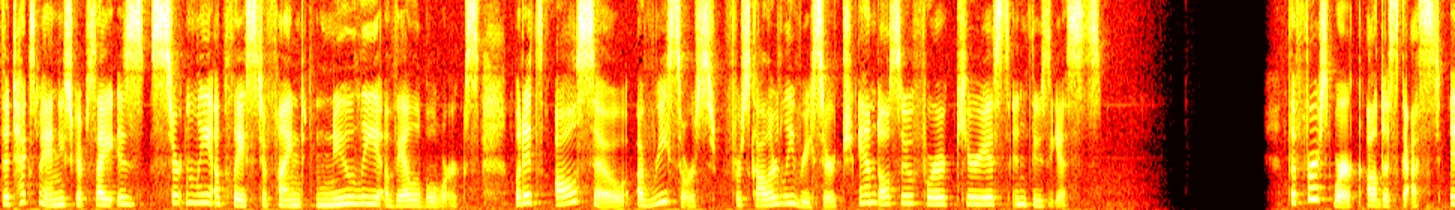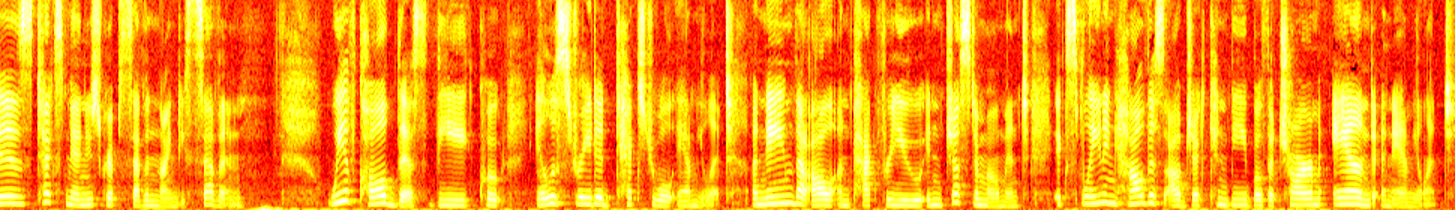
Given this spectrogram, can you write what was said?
the text manuscript site is certainly a place to find newly available works, but it's also a resource for scholarly research and also for curious enthusiasts. The first work I'll discuss is Text Manuscript 797. We have called this the quote, illustrated textual amulet, a name that I'll unpack for you in just a moment, explaining how this object can be both a charm and an amulet.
